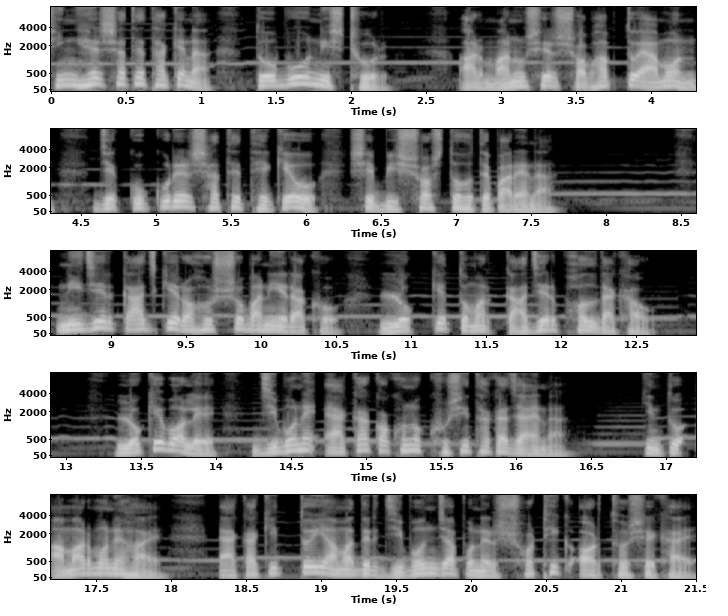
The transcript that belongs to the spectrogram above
সিংহের সাথে থাকে না, তবুও নিষ্ঠুর। আর মানুষের স্বভাব তো এমন যে কুকুরের সাথে থেকেও সে বিশ্বস্ত হতে পারে না। নিজের কাজকে রহস্য বানিয়ে রাখো, লোককে তোমার কাজের ফল দেখাও। লোকে বলে, জীবনে একা কখনো খুশি থাকা যায় না। কিন্তু আমার মনে হয়, একাকিত্বই আমাদের জীবনযাপনের সঠিক অর্থ শেখায়।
